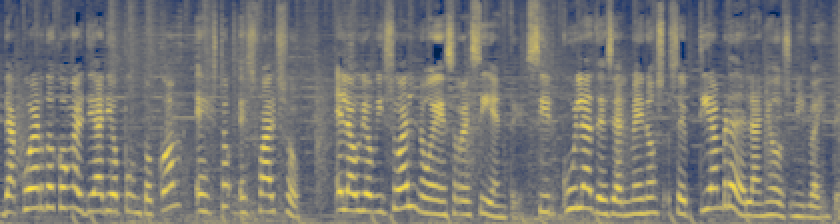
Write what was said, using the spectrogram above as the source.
De acuerdo con el diario.com, esto es falso. El audiovisual no es reciente, circula desde al menos septiembre del año 2020.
